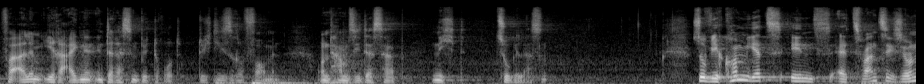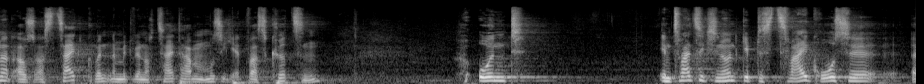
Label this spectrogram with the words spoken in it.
vor allem ihre eigenen Interessen bedroht durch diese Reformen und haben sie deshalb nicht zugelassen. So, wir kommen jetzt ins 20. Äh, Jahrhundert aus, aus Zeitgründen, damit wir noch Zeit haben, muss ich etwas kürzen. Und im 20. Jahrhundert gibt es zwei große äh,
